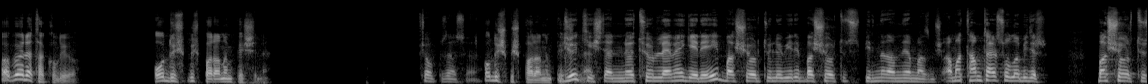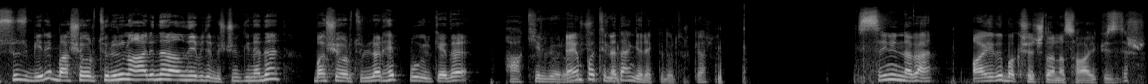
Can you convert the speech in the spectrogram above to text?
Ha böyle takılıyor. O düşmüş paranın peşine. Çok güzel söyledin. O düşmüş paranın peşine. Diyor ki işte nötrleme gereği başörtülü biri başörtüsüz birinden anlayamazmış. Ama tam tersi olabilir. Başörtüsüz biri başörtülünün halinden anlayabilirmiş. Çünkü neden? Başörtülüler hep bu ülkede hakir görüyor. Empati neden gereklidir Türker? Seninle ben ayrı bakış açılarına sahipizdir.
